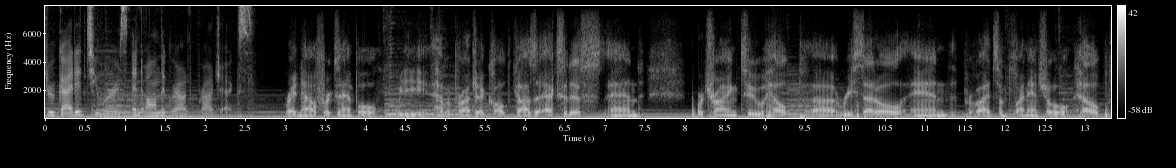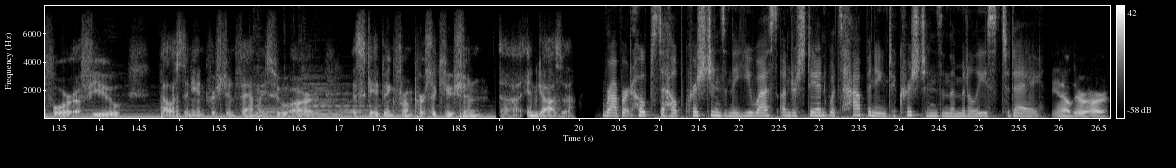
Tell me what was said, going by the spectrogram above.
through guided tours and on the ground projects. Right now, for example, we have a project called Gaza Exodus, and we're trying to help uh, resettle and provide some financial help for a few Palestinian Christian families who are escaping from persecution uh, in Gaza. Robert hopes to help Christians in the U.S. understand what's happening to Christians in the Middle East today. You know, there are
